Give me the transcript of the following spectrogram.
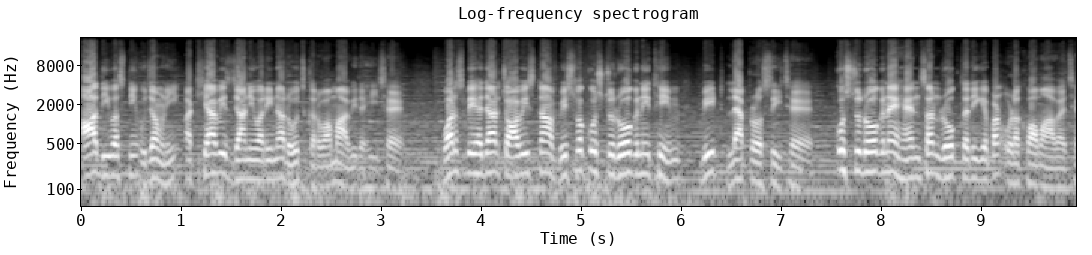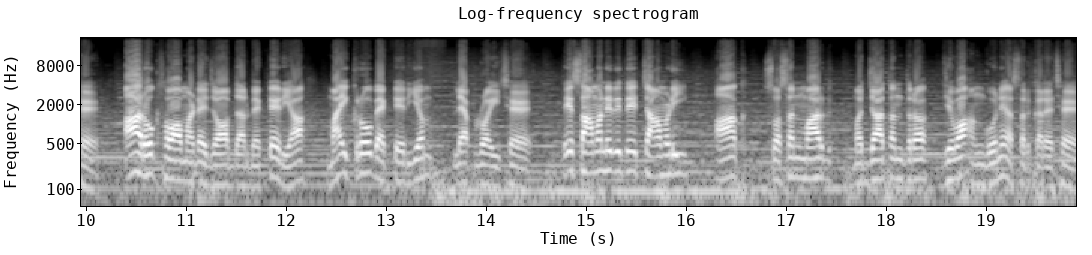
આ દિવસની ઉજવણી અઠ્યાવીસ જાન્યુઆરીના રોજ કરવામાં આવી રહી છે. વર્ષ બે હજાર ચોવીસના વિશ્વ કુષ્ઠ રોગની થીમ બીટ લેપ્રોસી છે. કુષ્ઠ રોગને હેન્સન રોગ તરીકે પણ ઓળખવામાં આવે છે. આ રોગ થવા માટે જવાબદાર બેક્ટેરિયા માઇક્રોબેક્ટેરિયમ લેપ્રોઈ છે. તે સામાન્ય રીતે ચામડી, આંખ, શ્વસન માર્ગ, મજ્જાતંત્ર જેવા અંગોને અસર કરે છે.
